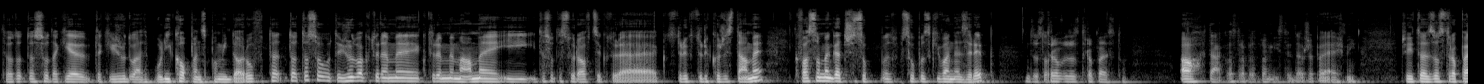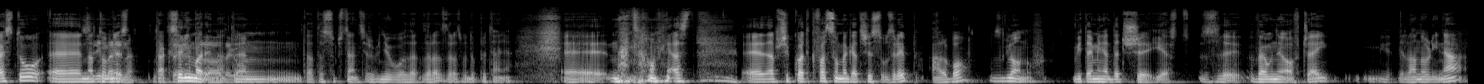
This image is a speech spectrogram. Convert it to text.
to, to, to są takie, takie źródła typu likopen z pomidorów. To, to, to są te źródła, które my, które my mamy i, i to są te surowce, które, z których, których korzystamy. Kwas omega-3 są, są pozyskiwane z ryb. Ze, stro, ze. O, tak, ostropest plomisty, dobrze powiedziałeś mi. Czyli to jest z ostropestu, e, natomiast... Tak, selimaryna, ten, ta, ta substancja, żeby nie było, za- zaraz, zaraz będą pytania. E, natomiast e, na przykład kwas omega-3 są z ryb albo z glonów. Witamina D3 jest z wełny owczej, lanolina,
